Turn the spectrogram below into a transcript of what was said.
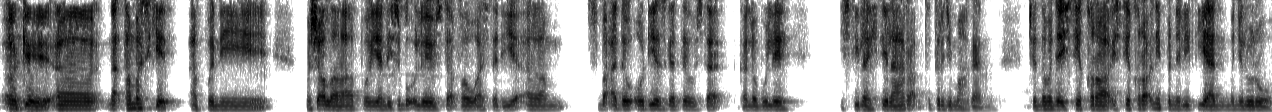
Okey, uh, nak tambah sikit apa ni Masya Allah apa yang disebut oleh Ustaz Fawaz tadi um, sebab ada audience kata Ustaz kalau boleh istilah-istilah Arab tu terjemahkan. Contoh macam istiqra, istiqra ni penelitian menyeluruh.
